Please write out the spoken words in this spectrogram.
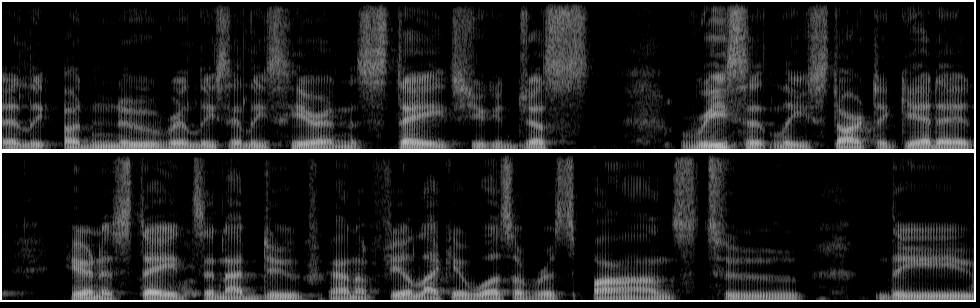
a new release, at least here in the states. You can just recently start to get it here in the states, and I do kind of feel like it was a response to the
